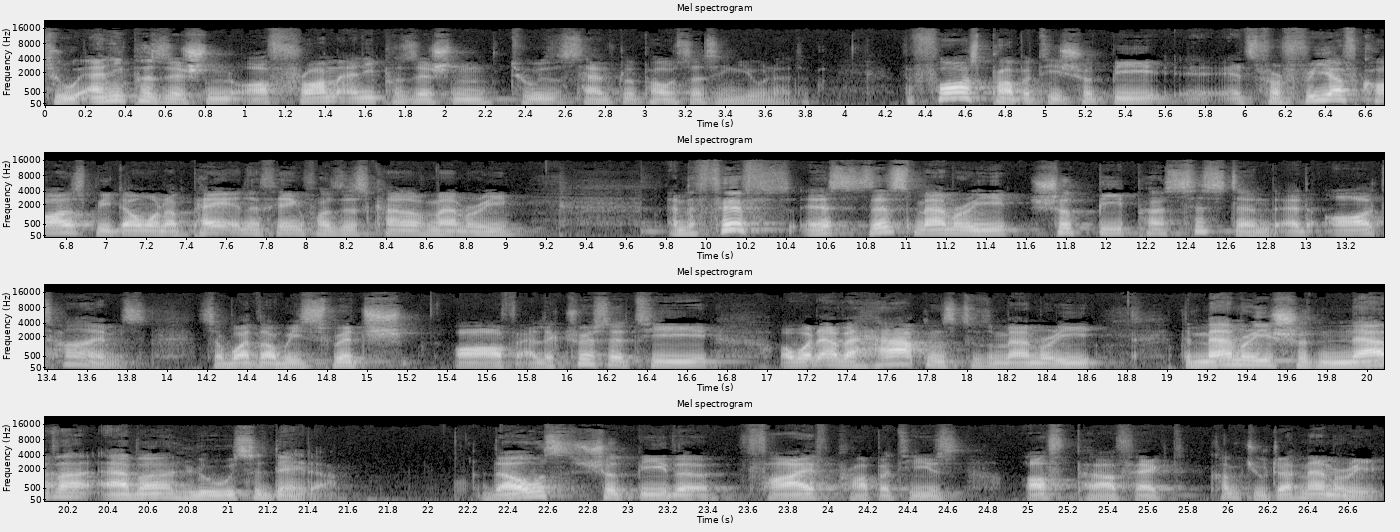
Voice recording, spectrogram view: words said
to any position or from any position to the central processing unit. The fourth property should be it's for free, of course. We don't want to pay anything for this kind of memory. And the fifth is this memory should be persistent at all times. So whether we switch off electricity or whatever happens to the memory, the memory should never ever lose the data. Those should be the five properties of perfect computer memory.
